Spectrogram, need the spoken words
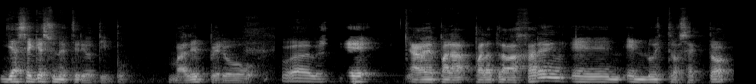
ya sé que es un estereotipo, ¿vale? Pero. Vale. Eh, a ver, para, trabajar en, nuestro sector,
